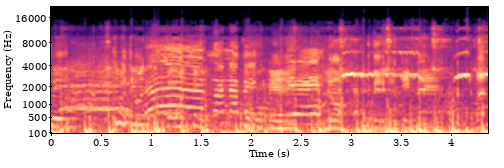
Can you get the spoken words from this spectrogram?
Manape, Manape, Manape,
